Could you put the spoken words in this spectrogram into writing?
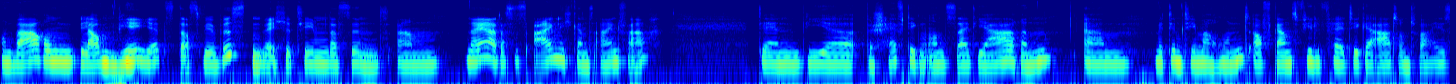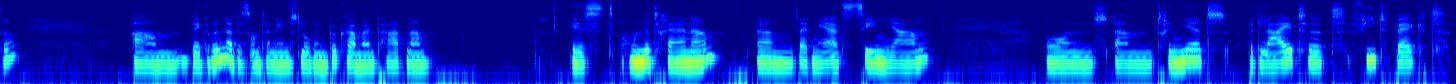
Und warum glauben wir jetzt, dass wir wüssten, welche Themen das sind? Ähm, naja, das ist eigentlich ganz einfach, denn wir beschäftigen uns seit Jahren ähm, mit dem Thema Hund auf ganz vielfältige Art und Weise. Ähm, der Gründer des Unternehmens, Lorin Bücker, mein Partner, ist Hundetrainer ähm, seit mehr als zehn Jahren und ähm, trainiert, begleitet, feedbackt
